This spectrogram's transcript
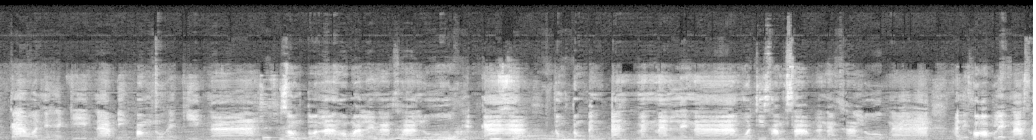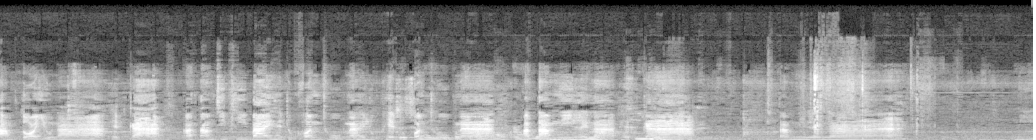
ชรก้าวันนี้ให้กรีดนะปิงปองหนูให้กรีดนะสองตัวล่างออกมาเลยนะคะ ลูกเพชรก้า ตรงตรงๆเป็นแป้นแม่นๆเลยนะงวดที่สามสามแล้วนะคะ ลูกนะ อันนี้เขาออกเลขหน้าสามตัวอยู่นะเพชรก้าเอาตามที่พี่ใบให้ทุกคนถูกนะให้ลูกเพจทุกคนถูกนะเอาตามนี้เลยนะเพชรก้า ตามนี้เลยนะนี่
